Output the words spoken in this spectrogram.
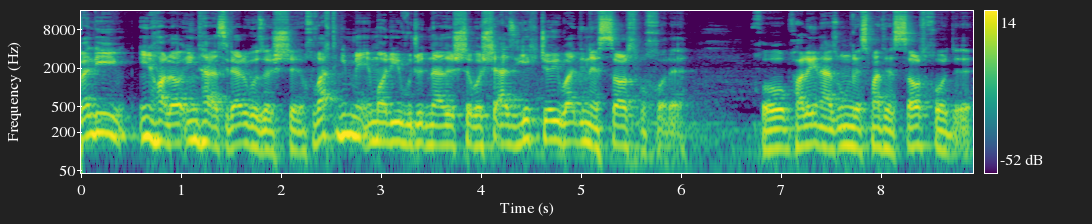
ولی این حالا این تاثیر رو گذاشته. خب وقتی که معماری وجود نداشته باشه از یک جایی باید این استارت بخوره. خب حالا این از اون قسمت استارت خورده.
